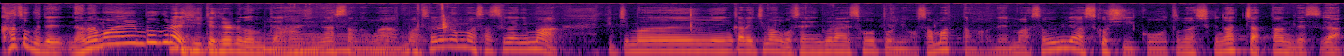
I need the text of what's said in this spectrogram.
家族で7万円分ぐらい引いてくれるの？みたいな話になってたのが、まあ、それがさすがにまあ1万円から1万5千円ぐらい相当に収まったので、まあ、そういう意味では少しこうおとなしくなっちゃったんですが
